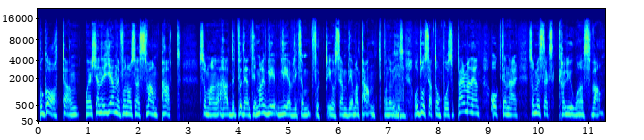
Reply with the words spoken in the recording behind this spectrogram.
på gatan och jag känner igen henne från någon sån svamphatt som man hade på den tiden. Man blev, blev liksom 40 och sen blev man tant på något mm. vis. Och då satte hon på sig permanent och den här som en slags Karl Johan svamp,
